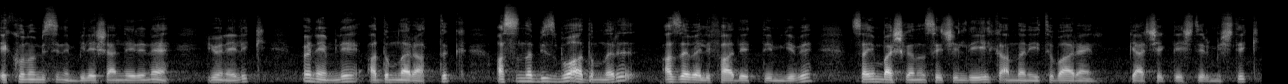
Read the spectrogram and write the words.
ekonomisinin bileşenlerine yönelik önemli adımlar attık. Aslında biz bu adımları az evvel ifade ettiğim gibi Sayın Başkan'ın seçildiği ilk andan itibaren gerçekleştirmiştik.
